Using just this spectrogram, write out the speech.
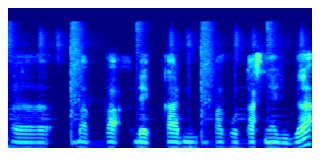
eh, Bapak Dekan fakultasnya juga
